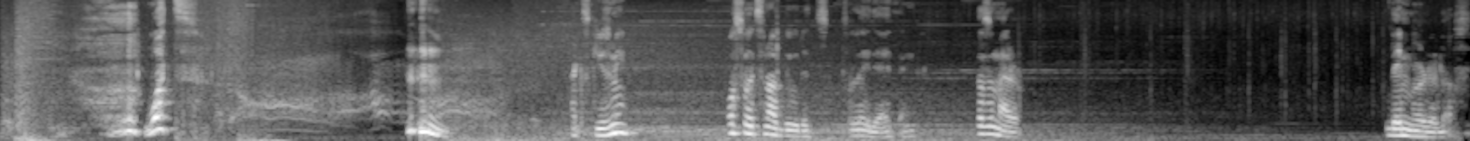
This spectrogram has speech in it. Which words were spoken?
what? Excuse me? Also, it's not dude, it's a lady, I think. Doesn't matter. They murdered us.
